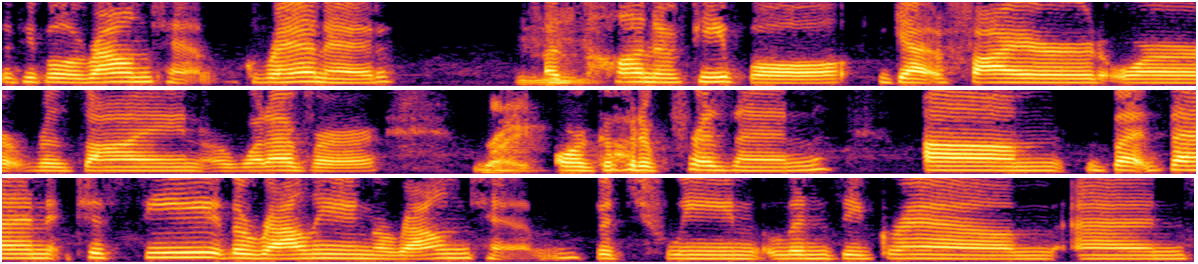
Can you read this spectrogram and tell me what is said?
the people around him. Granted, mm-hmm. a ton of people get fired or resign or whatever right or go to prison um, but then to see the rallying around him between Lindsey Graham and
